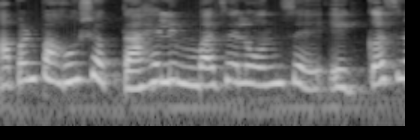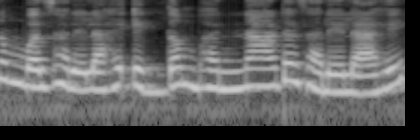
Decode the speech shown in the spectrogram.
आपण पाहू शकता हे लिंबाचे लोणचे एकच नंबर झालेलं आहे एकदम भन्नाट झालेलं आहे.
